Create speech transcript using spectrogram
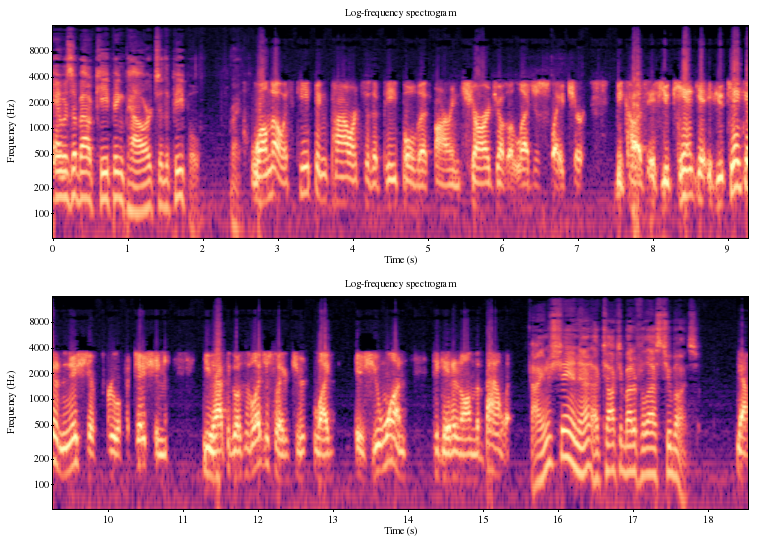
it was about keeping power to the people. Right. Well, no, it's keeping power to the people that are in charge of the legislature. Because if you can't get if you can't get an initiative through a petition, you have to go to the legislature like issue one to get it on the ballot. I understand that. I've talked about it for the last two months. Yeah,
